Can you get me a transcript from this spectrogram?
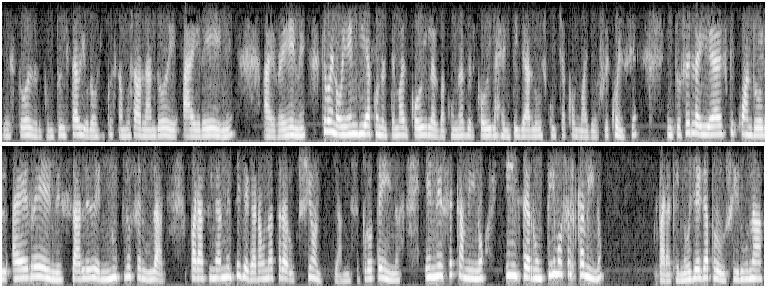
esto desde el punto de vista biológico, estamos hablando de ARN, ARN, que bueno, hoy en día con el tema del COVID, las vacunas del COVID, la gente ya lo escucha con mayor frecuencia. Entonces, la idea es que cuando el ARN sale del núcleo celular para finalmente llegar a una traducción, llámese proteínas, en ese camino interrumpimos el camino para que no llegue a producir una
